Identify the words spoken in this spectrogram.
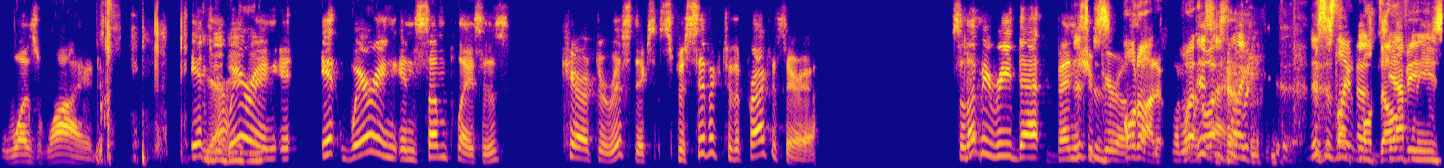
was wide. It's Yeah. wearing it. it wearing in some places characteristics specific to the practice area. So let me read that Ben This is- Shapiro. hold on. What- This is like this, is is like, like those Japanese.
